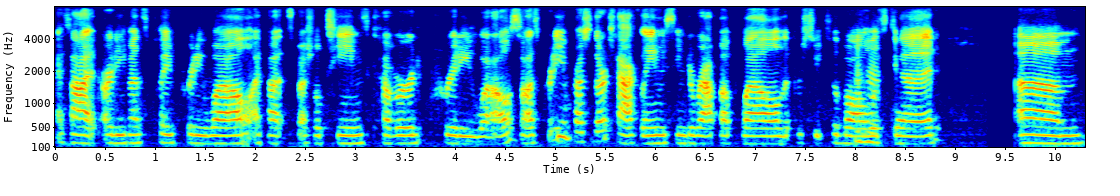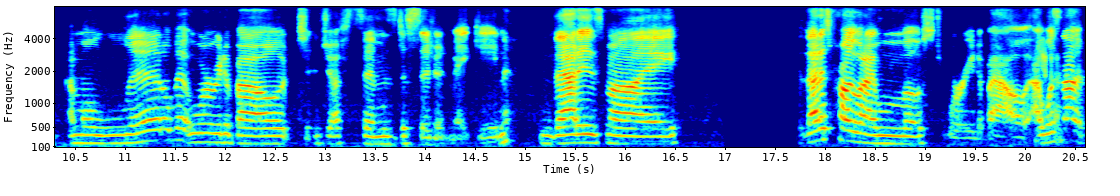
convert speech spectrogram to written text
I thought our defense played pretty well. I thought special teams covered pretty well. So I was pretty impressed with our tackling. We seemed to wrap up well. The pursuit to the ball Mhm. was good. Um, I'm a little bit worried about Jeff Sims' decision making. That is my that is probably what I'm most worried about. I was not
